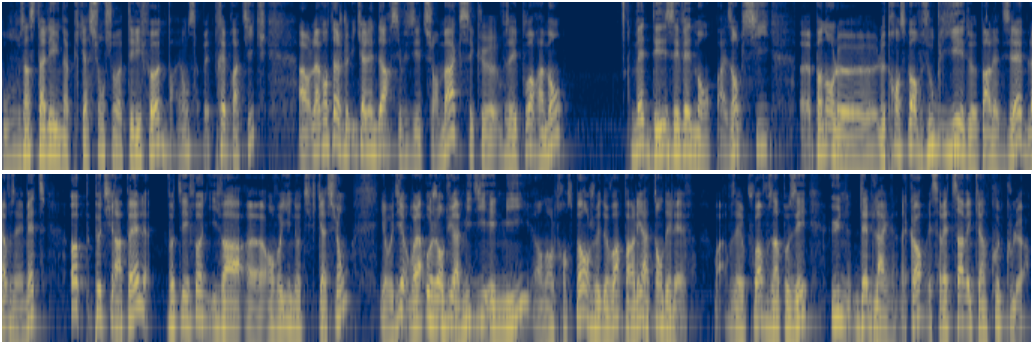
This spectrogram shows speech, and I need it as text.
vous, installer une application sur votre téléphone, par exemple, ça peut être très pratique. Alors l'avantage de eCalendar si vous y êtes sur Mac, c'est que vous allez pouvoir vraiment mettre des événements. Par exemple, si euh, pendant le, le, transport vous oubliez de parler à des élèves, là vous allez mettre hop petit rappel, votre téléphone il va euh, envoyer une notification et vous dire voilà aujourd'hui à midi et demi dans le transport je vais devoir parler à tant d'élèves. Voilà, vous allez pouvoir vous imposer une deadline, d'accord? Et ça va être ça avec un coup de couleur.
